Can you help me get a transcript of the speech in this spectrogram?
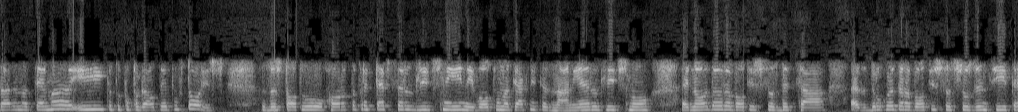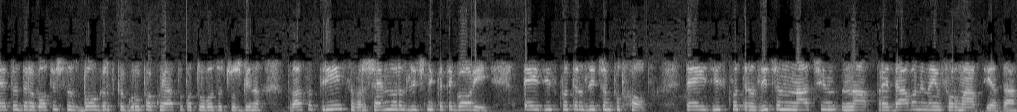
дадена тема и като попагал да я повториш. Защото хората пред теб са различни, нивото на тяхните знания е различно. Едно е да работиш с деца, друго е да работиш с чужденци, трето е да работиш с българска група, която пътува за чужбина. Това са три съвършенно различни категории. Те изискват различен подход те изискват различен начин на предаване на информацията.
